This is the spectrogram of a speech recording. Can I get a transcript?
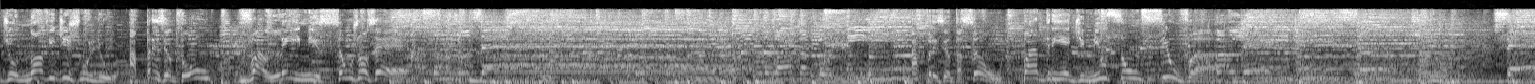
Rádio 9 de Julho apresentou Valei-me São José. São José. Apresentação Padre Edmilson Silva. Valei-me São José.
